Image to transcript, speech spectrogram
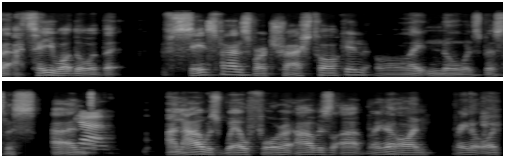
but I tell you what though, that Saints fans were trash talking, like no one's business, and yeah. and I was well for it. I was like, bring it on, bring it on,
